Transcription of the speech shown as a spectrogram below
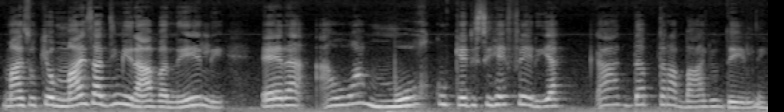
mas o que eu mais admirava nele era o amor com que ele se referia a cada trabalho dele,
